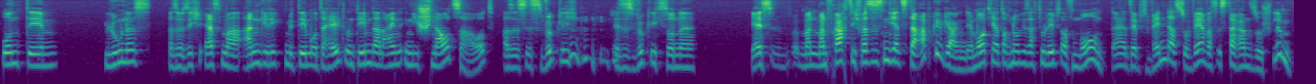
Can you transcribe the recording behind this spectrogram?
und dem Lunas, also sich erstmal angeregt mit dem unterhält und dem dann einen in die Schnauze haut. Also es ist wirklich, es ist wirklich so eine, ja, es, man, man fragt sich, was ist denn jetzt da abgegangen? Der Morty hat doch nur gesagt, du lebst auf dem Mond. Na, selbst wenn das so wäre, was ist daran so schlimm?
